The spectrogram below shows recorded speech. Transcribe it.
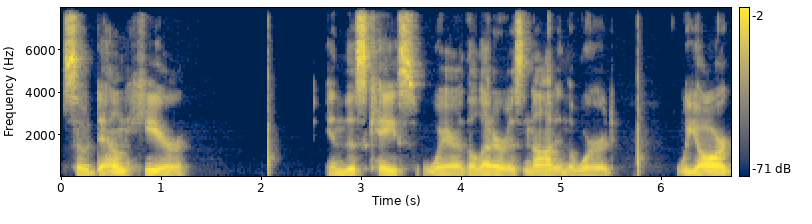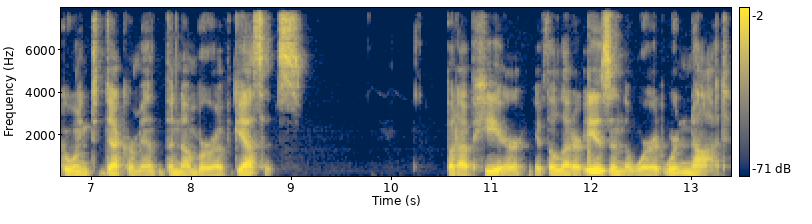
So down here, in this case where the letter is not in the word, we are going to decrement the number of guesses. But up here, if the letter is in the word, we're not.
